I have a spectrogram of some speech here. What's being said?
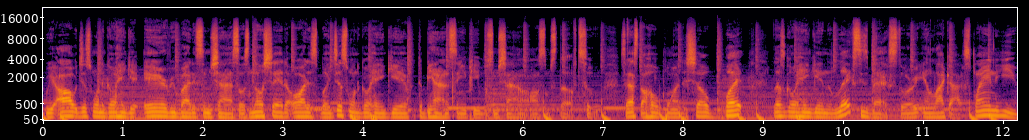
we all just want to go ahead and get everybody some shine. So it's no shade to artists, but just want to go ahead and give the behind the scene people some shine on some stuff too. So that's the whole point of the show. But let's go ahead and get into Lexi's backstory. And like I explained to you,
